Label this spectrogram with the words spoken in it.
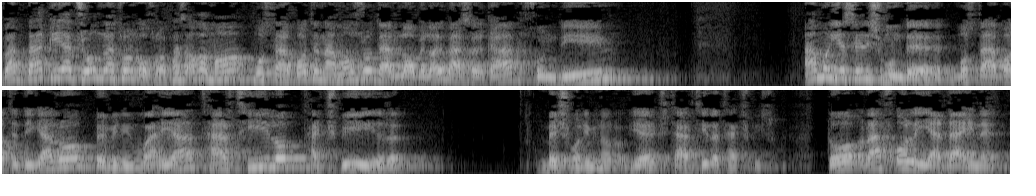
و بقیت جملتون اخرى. پس آقا ما مستحبات نماز رو در لابلای بحث قبل خوندیم. اما یه سریش مونده. مستحبات دیگر رو ببینیم. وحیه ترتیل و تکبیر. بشماریم اینا رو. یک ترتیل تکبیر. دو رفع الیدین.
